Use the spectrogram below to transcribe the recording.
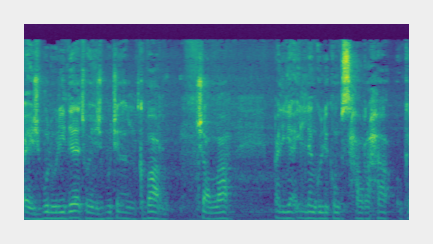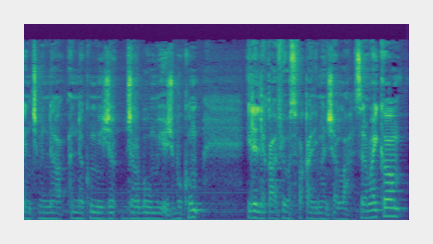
فيعجبوا الوليدات ويعجبوا الكبار إن شاء الله. لي إلا نقول لكم بالصحة والراحة وكنتمنى أنكم تجربوهم ويعجبوكم. إلى اللقاء في وصفه قادمة إن شاء الله. السلام عليكم.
